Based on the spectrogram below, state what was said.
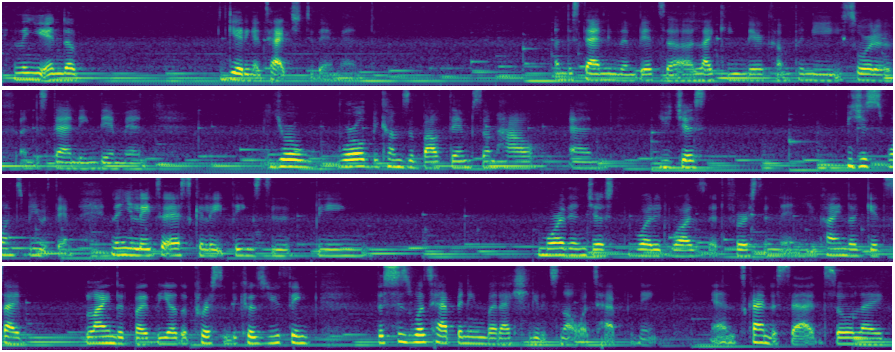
and then you end up getting attached to them understanding them better, liking their company, sort of understanding them, and your world becomes about them somehow, and you just you just want to be with them. And then you later escalate things to being more than just what it was at first, and then you kind of get side blinded by the other person because you think this is what's happening, but actually it's not what's happening, and it's kind of sad. So like,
